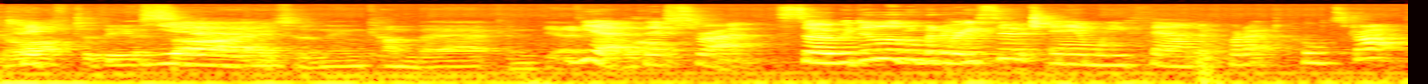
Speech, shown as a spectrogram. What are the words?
Go take- off to their yeah. site and then come back and yeah. Yeah, that's right. So we did a little bit of research and we found a product called Stripe.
